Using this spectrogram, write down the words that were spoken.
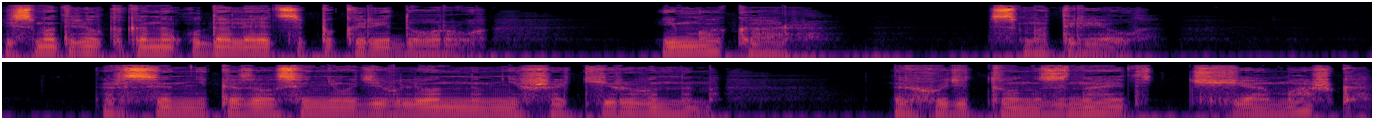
и смотрел, как она удаляется по коридору. И Макар смотрел. Арсен не казался ни удивленным, ни шокированным. Выходит, он знает, чья Машка?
